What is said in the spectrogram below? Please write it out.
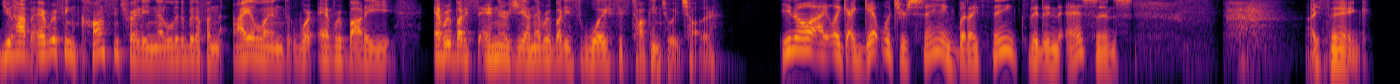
you have everything concentrated in a little bit of an island where everybody everybody's energy and everybody's waste is talking to each other. You know, I like I get what you're saying, but I think that in essence, I think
